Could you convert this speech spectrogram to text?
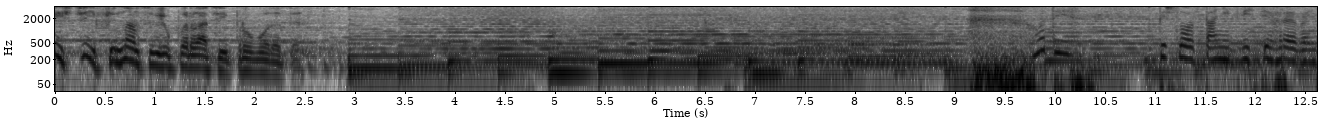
й ще й фінансові операції проводити. От і пішло останні 200 гривень.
